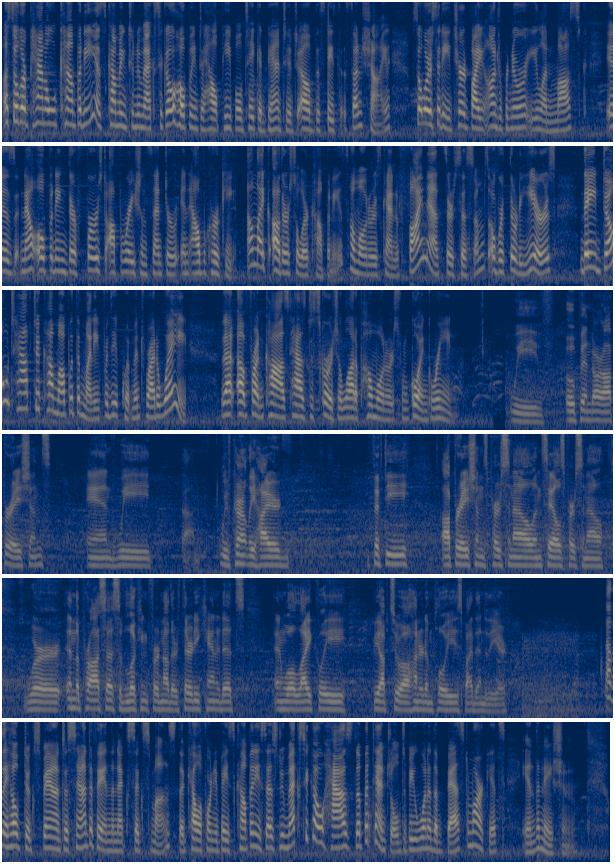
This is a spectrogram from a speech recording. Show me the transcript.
A solar panel company is coming to New Mexico hoping to help people take advantage of the state's sunshine. SolarCity, chaired by entrepreneur Elon Musk, is now opening their first operation center in Albuquerque. Unlike other solar companies, homeowners can finance their systems over 30 years. They don't have to come up with the money for the equipment right away. That upfront cost has discouraged a lot of homeowners from going green. We've opened our operations and we um, we've currently hired 50 operations personnel and sales personnel. We're in the process of looking for another 30 candidates and we'll likely be up to 100 employees by the end of the year. Now they hope to expand to Santa Fe in the next six months. The California-based company says New Mexico has the potential to be one of the best markets in the nation.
